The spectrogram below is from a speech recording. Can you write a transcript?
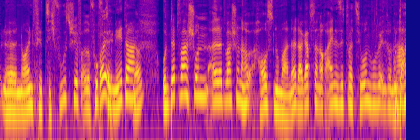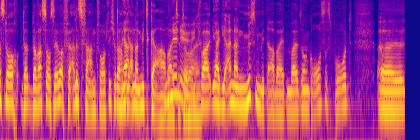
äh, 49 Fuß Schiff, also 15 Ui, Meter. ja. Und das war schon, also das war schon Ha- Hausnummer. Ne? Da gab es dann auch eine Situation, wo wir in so einem Und da hast du auch, da, da warst du auch selber für alles verantwortlich oder haben Ja. die anderen mitgearbeitet Nee, nee, dabei? ich war, ja, die anderen müssen mitarbeiten, weil so ein großes Boot, äh,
